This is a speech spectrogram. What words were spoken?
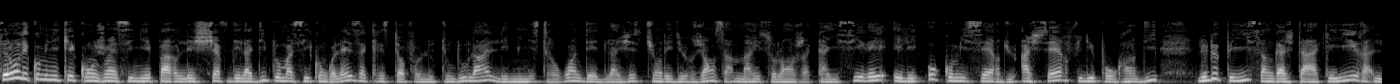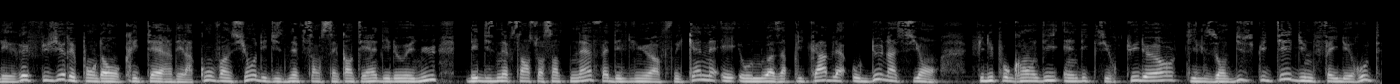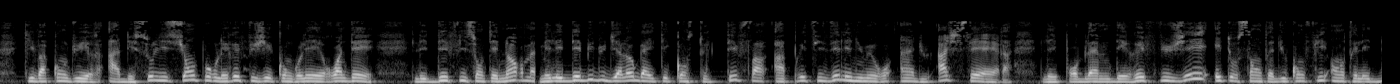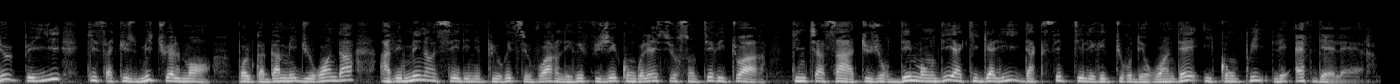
Selon les communiqués conjoints signés par les chefs de la diplomatie congolaise, Christophe Lutundula, les ministres rwandais de la gestion des urgences, Marie-Solange Kaïsire et les hauts commissaires du HCR, Philippe Grandi, les deux pays s'engagent à accueillir les réfugiés répondant aux critères de la Convention de 1951 de l'ONU, de 1969 de l'Union africaine et aux lois applicables aux deux nations. Philippe Grandi indique sur Twitter qu'ils ont discuté d'une feuille de route qui va conduire à des solutions pour les réfugiés congolais et rwandais. Les défis sont énormes, mais le début du dialogue a été constructif, a précisé le numéro 1 du HCR. Les problèmes des réfugiés est au centre du conflit entre les deux pays qui s'accusent mutuellement. Paul Kagame du Rwanda avait menacé de ne plus recevoir les réfugiés congolais sur son territoire. Kinshasa a toujours demandé à Kigali d'accepter les retours des Rwandais, y compris les FDLR.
